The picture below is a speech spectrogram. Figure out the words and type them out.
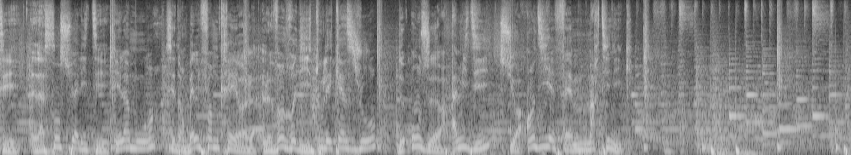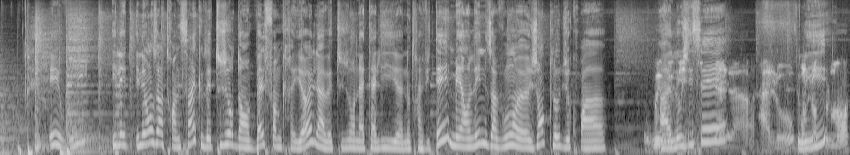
La beauté, la sensualité et l'amour, c'est dans Belle Forme Créole, le vendredi tous les 15 jours, de 11h à midi sur Andy FM Martinique. Et oui, il est, il est 11h35, vous êtes toujours dans Belle Forme Créole, avec toujours Nathalie, euh, notre invitée. Mais en ligne, nous avons euh, Jean-Claude, je crois. Oui, Allô, oui, JC? Allô, bonjour Oui. tout le monde.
